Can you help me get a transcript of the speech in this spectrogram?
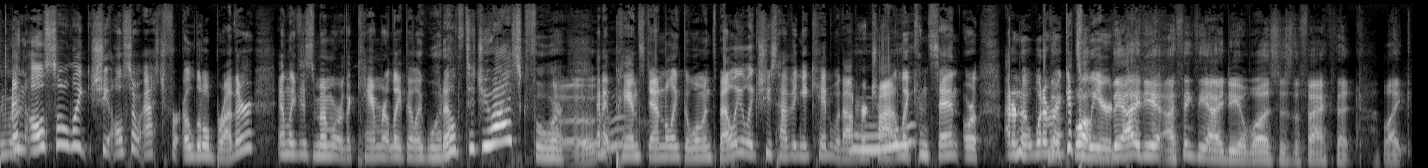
like- And also, like, she also asked for a little brother, and like this moment where the camera, like, they're like, "What else did you ask for?" and it pans down to like the woman's belly, like she's having a kid without her child, like consent, or I don't know, whatever. No, it gets well, weird. The idea, I think, the idea was is the fact that like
